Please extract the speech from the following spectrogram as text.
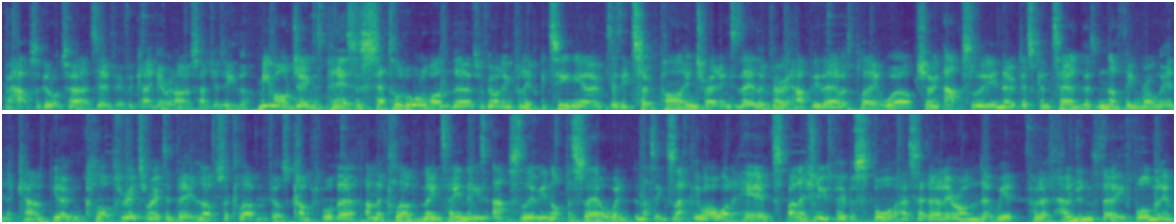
perhaps a good alternative if we can't get Renato Sanches either. Meanwhile, James Pearce has settled all of our nerves regarding Philippe Coutinho. He says he took part in training today, looked very happy there, was playing well, showing absolutely no discontent. There's nothing wrong in the camp. Jurgen Klopp reiterated that he loves the club and feels comfortable there, and the club maintained that he's absolutely not for sale, when, and that's exactly what I want to hear. Spanish newspaper Sport has said earlier on that we had put a £134 million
